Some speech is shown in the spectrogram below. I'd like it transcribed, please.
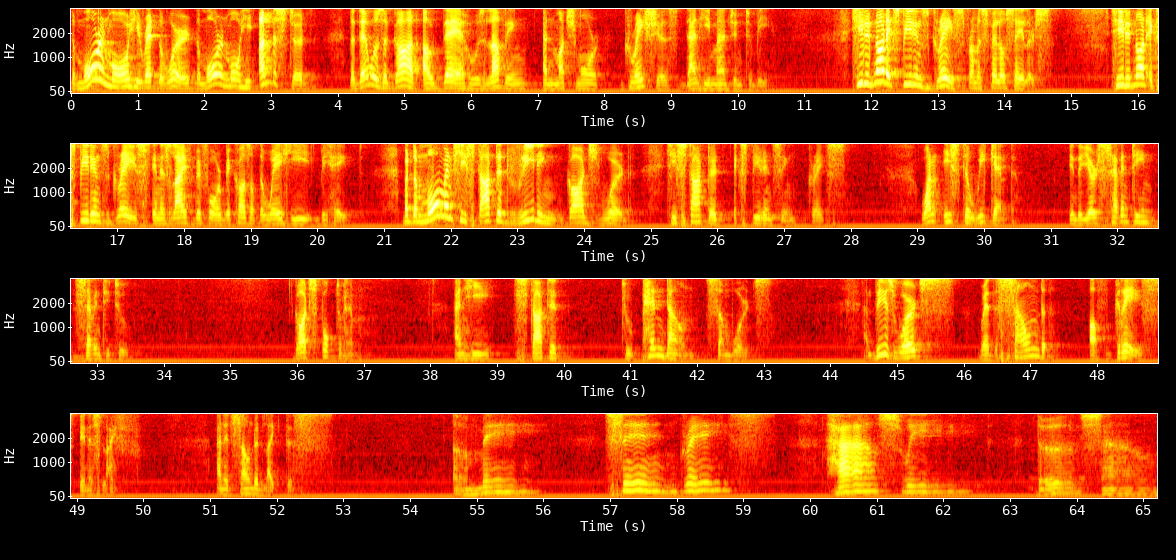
The more and more he read the Word, the more and more he understood that there was a God out there who was loving and much more gracious than he imagined to be. He did not experience grace from his fellow sailors. He did not experience grace in his life before because of the way he behaved. But the moment he started reading God's word, he started experiencing grace. One Easter weekend in the year 1772, God spoke to him and he started to pen down some words. And these words were the sound of grace in his life. And it sounded like this Amazing grace, how sweet the sound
